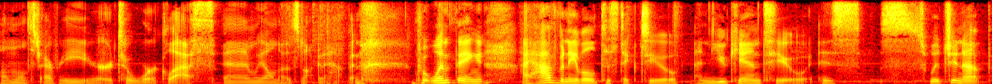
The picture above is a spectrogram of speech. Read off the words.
almost every year to work less, and we all know it's not going to happen. but one thing I have been able to stick to, and you can too, is switching up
